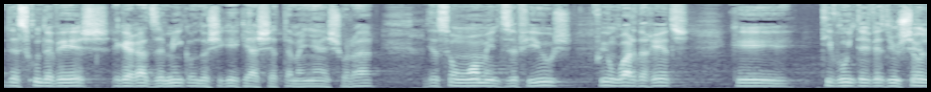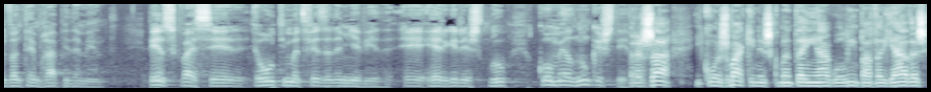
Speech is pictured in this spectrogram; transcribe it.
da segunda vez, agarrados a mim, quando eu cheguei aqui às 7 da manhã a chorar, eu sou um homem de desafios, fui um guarda-redes que tive muitas vezes um chão e levantei-me rapidamente. Penso que vai ser a última defesa da minha vida, é erguer este clube como ele nunca esteve. Para já, e com as máquinas que mantêm água limpa avariadas,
